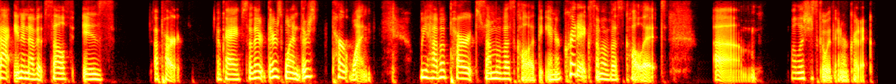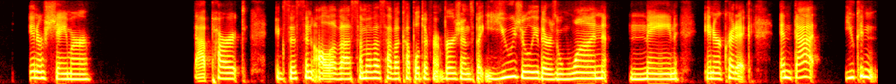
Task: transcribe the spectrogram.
that in and of itself is a part. Okay. So there, there's one, there's part one. We have a part, some of us call it the inner critic, some of us call it, um, well, let's just go with inner critic inner shamer. That part exists in all of us. Some of us have a couple different versions, but usually there's one main inner critic. And that you can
